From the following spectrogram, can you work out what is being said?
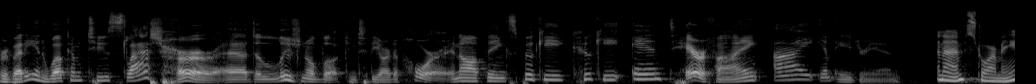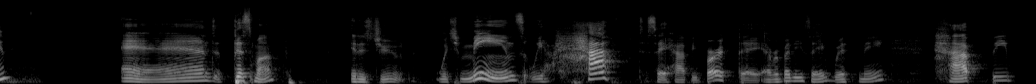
Everybody, and welcome to Slash Her, a delusional look into the art of horror and all things spooky, kooky, and terrifying. I am Adrian, And I'm Stormy. and this month it is June, which means we have to say happy birthday. Everybody say with me, Happy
